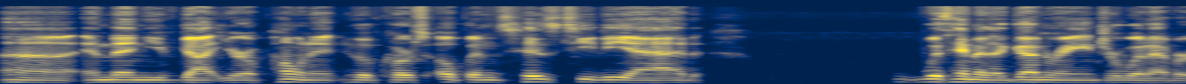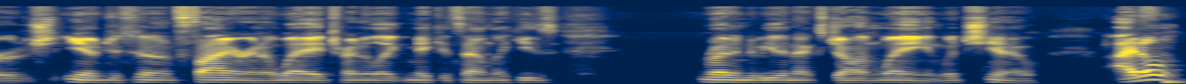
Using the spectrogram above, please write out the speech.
Uh, and then you've got your opponent, who of course opens his TV ad with him at a gun range or whatever, you know, just kind of firing away, trying to like make it sound like he's running to be the next John Wayne. Which you know, I don't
